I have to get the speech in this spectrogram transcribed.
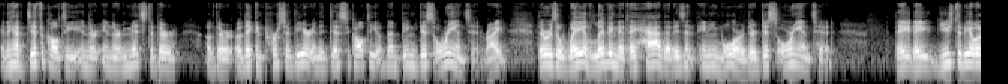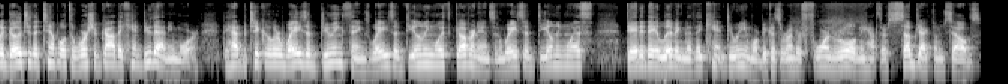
And they have difficulty in their in their midst of their of their or they can persevere in the difficulty of them being disoriented, right? There was a way of living that they had that isn't anymore. They're disoriented. They, they used to be able to go to the temple to worship God. They can't do that anymore. They had particular ways of doing things, ways of dealing with governance, and ways of dealing with day to day living that they can't do anymore because they're under foreign rule and they have to subject themselves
